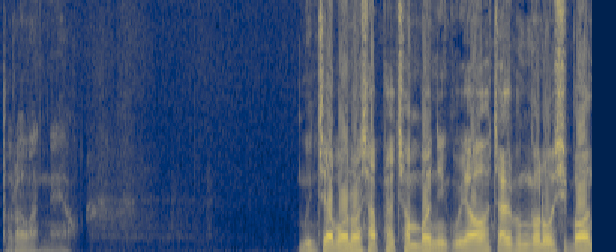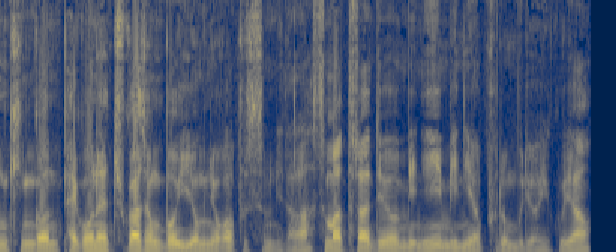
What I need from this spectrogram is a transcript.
돌아왔네요. 문자번호 샵 8000번이고요. 짧은 건 50원, 긴 건 100원의 추가 정보 이용료가 붙습니다. 스마트 라디오 미니, 미니 어플은 무료이고요.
